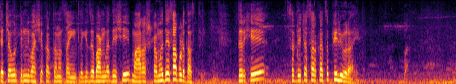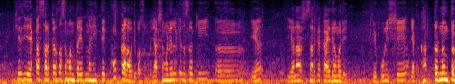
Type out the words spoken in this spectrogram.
त्याच्यावर त्यांनी भाष्य करताना सांगितलं की जर बांगलादेशी महाराष्ट्रामध्ये सापडत असतील तर हे सध्याच्या सरकारचं फेल्युअर आहे. हे एका सरकारचं असं म्हणता येत नाही ते खूप कालावधीपासून. म्हणजे असं म्हणेल की जसं की एन आर सी सारख्या कायद्यामध्ये एकोणीसशे एकाहत्तर नंतर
